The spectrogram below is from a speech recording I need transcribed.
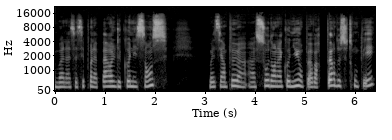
voilà, ça c'est pour la parole de connaissance. C'est un peu un, saut dans l'inconnu, on peut avoir peur de se tromper,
